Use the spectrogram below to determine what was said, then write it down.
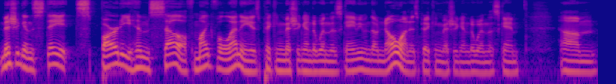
Michigan State, Sparty himself, Mike Valenti, is picking Michigan to win this game, even though no one is picking Michigan to win this game. Um,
